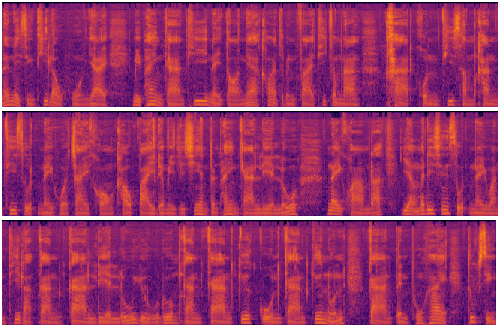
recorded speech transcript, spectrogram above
และในสิ่งที่เราห่วงใยมีไพ่แห่งการที่ในตอนเนี้ยเขาอาจจะเป็นฝ่ายที่กำลังขาดคนที่สำคัญที่สุดในหัวใจของเขาไปเดอะเมจิเชียนเป็นไพ่แห่งการเรียนรู้ ในความรักยังไม่ได้สิ้นสุดในวันที่รักกันการเรียนรู้อยู่ร่วมกันการเกื้อกูล การเกื้อหนุน การเป็นผู้ให้ทุกสิ่ง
